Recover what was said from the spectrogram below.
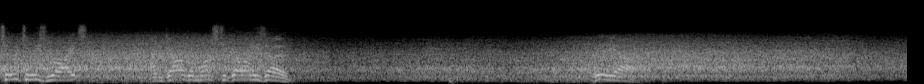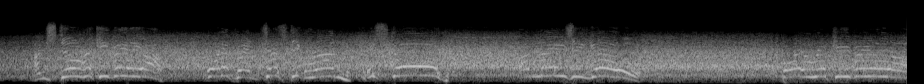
two to his right, and Galvin wants to go on his own. Villa. And still Ricky Villa. What a fantastic run. He scored. Amazing goal by Ricky Villa.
